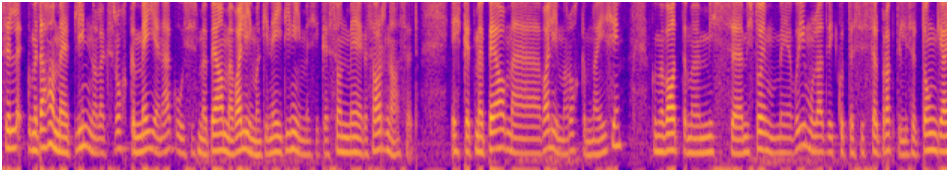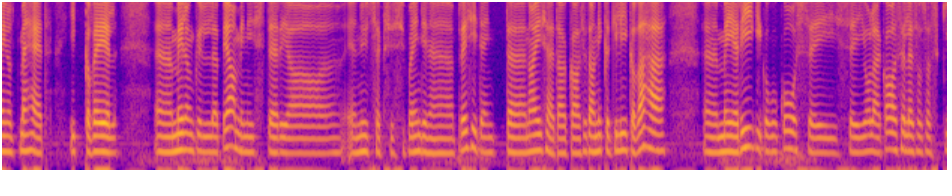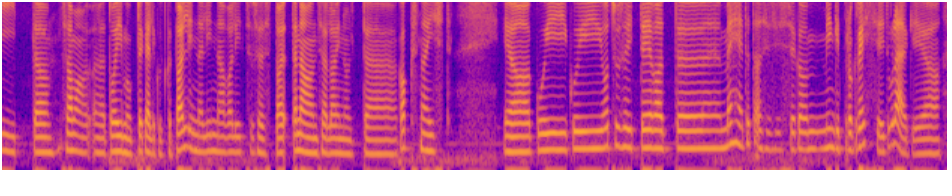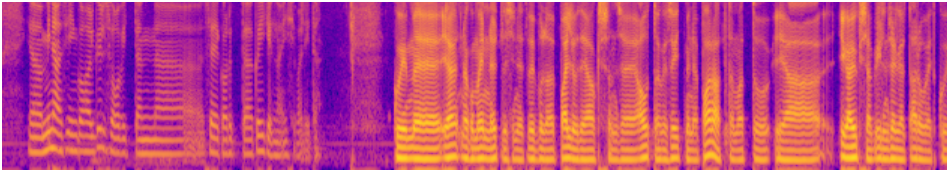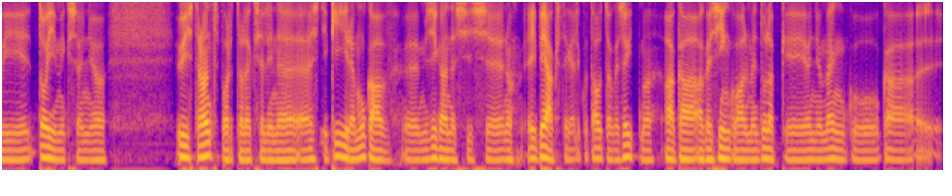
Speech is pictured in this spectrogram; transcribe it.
selle, kui me tahame, et linn oleks rohkem meie nägu, siis me peame valimagi neid inimesi, kes on meiega sarnased. ehk et me peame valima rohkem naisi. kui me vaatame, mis, mis toimub meie võimuladvikutes, siis seal praktiliselt ongi ainult mehed ikka veel meil on küll peaminister ja, ja nüüdseks siis juba endine president äh, naised, aga seda on ikkagi liiga vähe. Äh, meie Riigikogu koosseis ei ole ka selles osas kiita, sama toimub tegelikult ka Tallinna linnavalitsuses, täna on seal ainult kaks naist. Ja kui, kui otsuseid teevad mehed edasi, siis ega mingit progressi ei tulegi ja, ja mina siinkohal küll soovitan seekord kõigil naisi valida kui me jah, nagu ma enne ütlesin, et võib-olla paljude jaoks on see autoga sõitmine paratamatu ja igaüks saab ilmselgelt aru, et kui toimiks, on ju, ühistransport oleks selline hästi kiire, mugav, mis iganes, siis noh, ei peaks tegelikult autoga sõitma, aga, aga siinkohal meil tulebki, on ju, mängu ka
